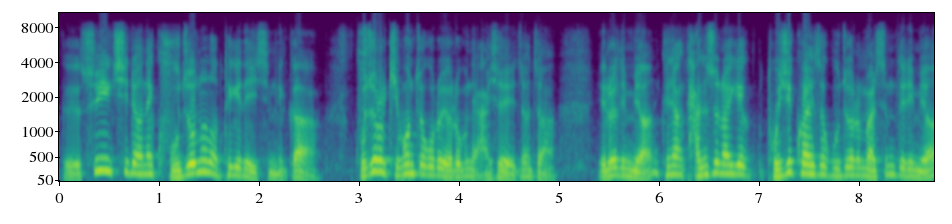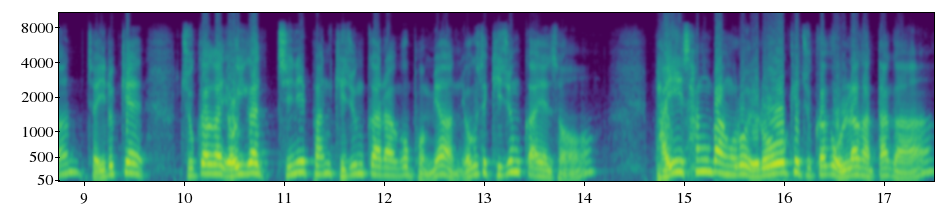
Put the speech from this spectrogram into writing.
그 수익 실현의 구조는 어떻게 되어 있습니까? 구조를 기본적으로 여러분이 아셔야죠. 자, 예를 들면 그냥 단순하게 도식화해서 구조를 말씀드리면 자, 이렇게 주가가 여기가 진입한 기준가라고 보면 여기서 기준가에서 바이 상방으로 이렇게 주가가 올라갔다가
